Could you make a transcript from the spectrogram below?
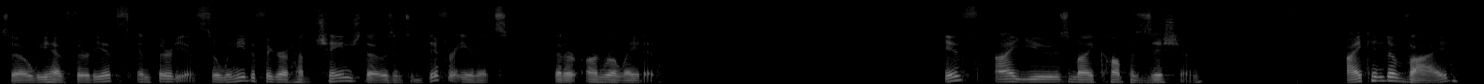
So we have 30ths and 30ths. So we need to figure out how to change those into different units that are unrelated. If I use my composition, I can divide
